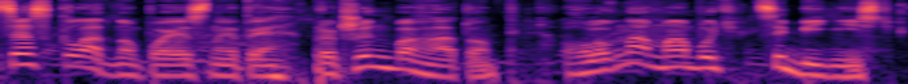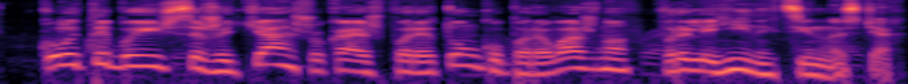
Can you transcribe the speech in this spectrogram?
Це складно пояснити. Причин багато. Головна, мабуть, це бідність. Коли ти боїшся життя, шукаєш порятунку переважно в релігійних цінностях.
